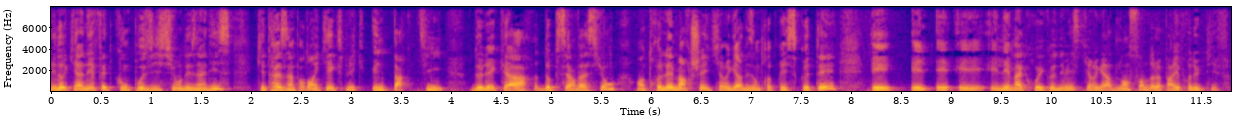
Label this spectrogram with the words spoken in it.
Et donc il y a un effet de composition des indices qui est très important et qui explique une partie de l'écart d'observation entre les marchés qui regardent les entreprises cotées et, et, et, et les macroéconomistes qui regardent l'ensemble de l'appareil productif.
